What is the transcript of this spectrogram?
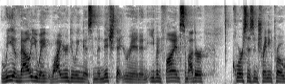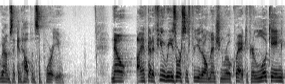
reevaluate why you're doing this and the niche that you're in and even find some other courses and training programs that can help and support you. Now, I've got a few resources for you that I'll mention real quick. If you're looking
